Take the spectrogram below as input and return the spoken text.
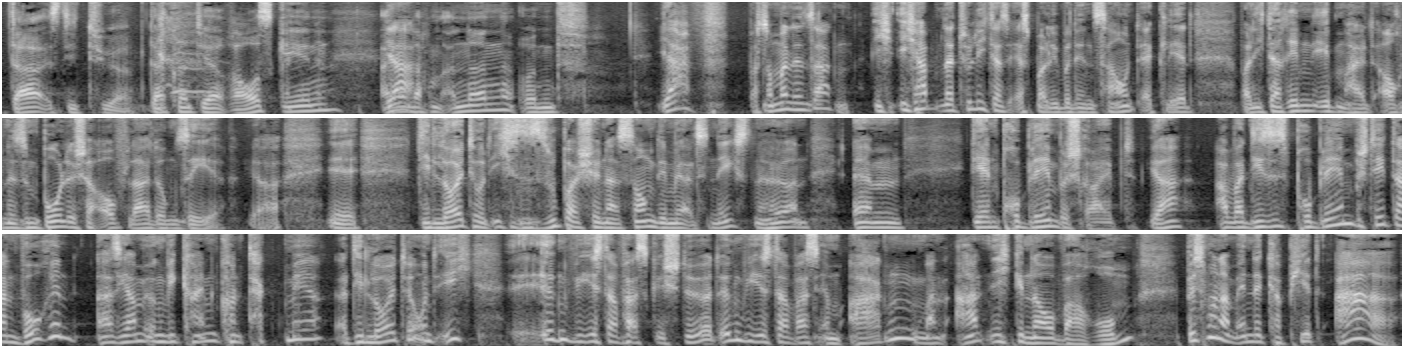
Da ist die Tür. Da könnt ihr rausgehen, einer Ja. nach dem anderen und Ja, was soll man denn sagen? Ich, ich habe natürlich das erstmal über den Sound erklärt, weil ich darin eben halt auch eine symbolische Aufladung sehe. Ja, äh, die Leute und ich ist ein super schöner Song, den wir als nächsten hören, ähm, der ein Problem beschreibt. Ja, aber dieses Problem besteht dann worin? Ah, Sie haben irgendwie keinen Kontakt mehr, äh, die Leute und ich. Äh, Irgendwie ist da was gestört, irgendwie ist da was im Argen. Man ahnt nicht genau warum, bis man am Ende kapiert, ah,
